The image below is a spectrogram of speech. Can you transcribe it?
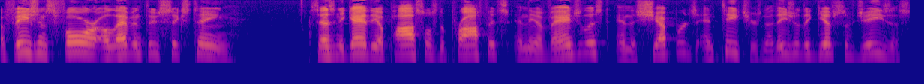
Ephesians 4 11 through 16 says, And he gave the apostles, the prophets, and the evangelists, and the shepherds and teachers. Now, these are the gifts of Jesus.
